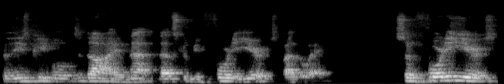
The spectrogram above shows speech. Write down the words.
for these people to die. And that, that's going to be 40 years, by the way. So 40 years.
